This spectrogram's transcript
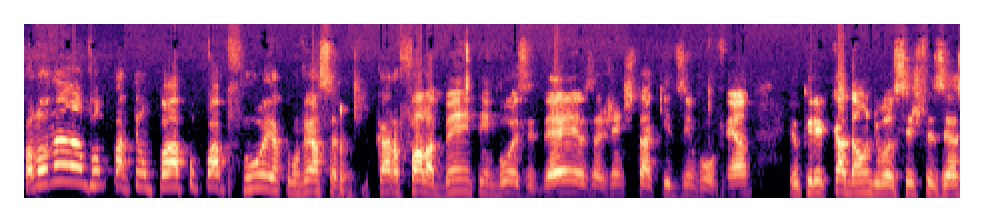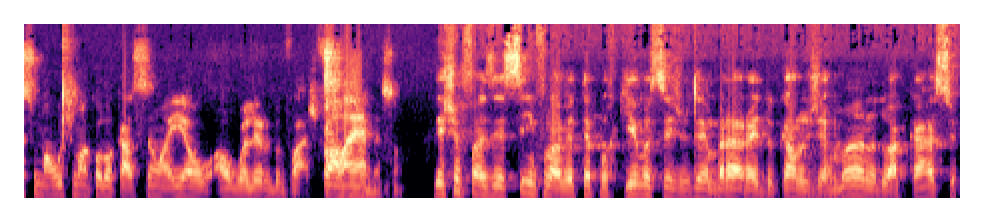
Falou, não, vamos bater um papo, o papo flui, a conversa, o cara fala bem, tem boas ideias, a gente está aqui desenvolvendo. Eu queria que cada um de vocês fizesse uma última colocação aí ao, ao goleiro do Vasco. Fala, Emerson. Deixa eu fazer sim, Flávio, até porque vocês lembraram aí do Carlos Germano, do Acácio,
